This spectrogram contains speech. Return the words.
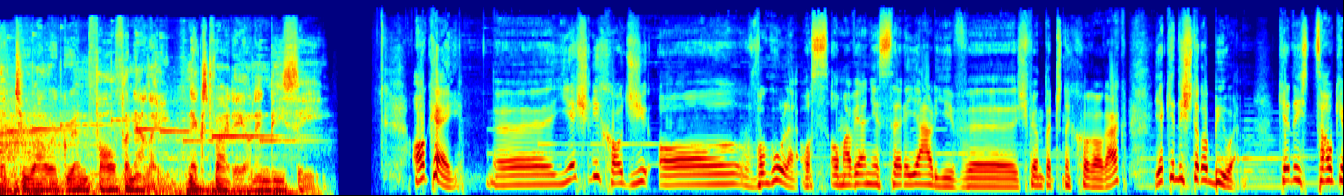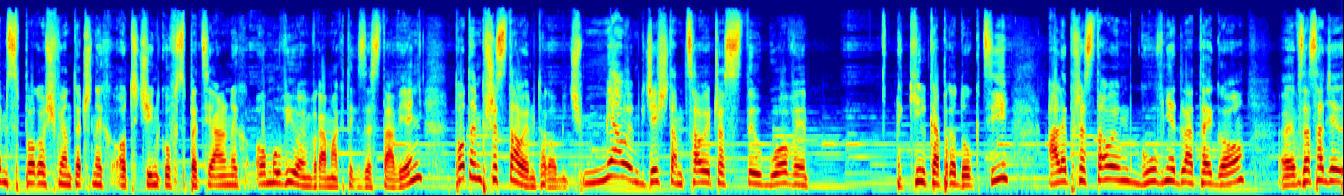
The two-hour Grimm Fall finale next Friday on NBC. Okej. Okay. jeśli chodzi o w ogóle o omawianie seriali w świątecznych horrorach, ja kiedyś to robiłem. Kiedyś całkiem sporo świątecznych odcinków specjalnych omówiłem w ramach tych zestawień. Potem przestałem to robić. Miałem gdzieś tam cały czas z tyłu głowy kilka produkcji, ale przestałem głównie dlatego, e, w zasadzie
